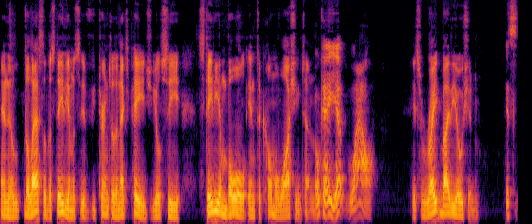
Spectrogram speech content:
And the, the last of the stadiums, if you turn to the next page, you'll see Stadium Bowl in Tacoma, Washington. Okay. Yep. Wow. It's right by the ocean, It's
